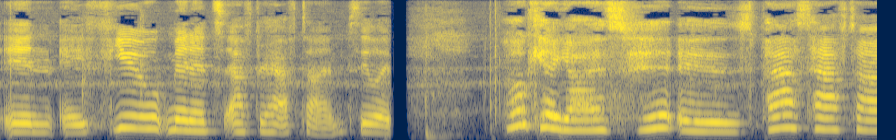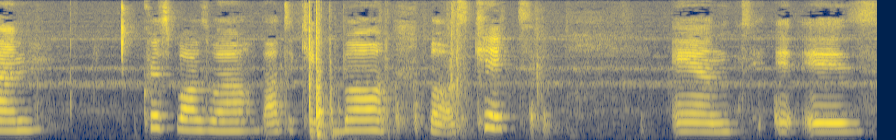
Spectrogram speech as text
in a few minutes after halftime. See you later. Okay, guys, it is past halftime. Chris Boswell about to kick the ball. Ball is kicked, and it is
